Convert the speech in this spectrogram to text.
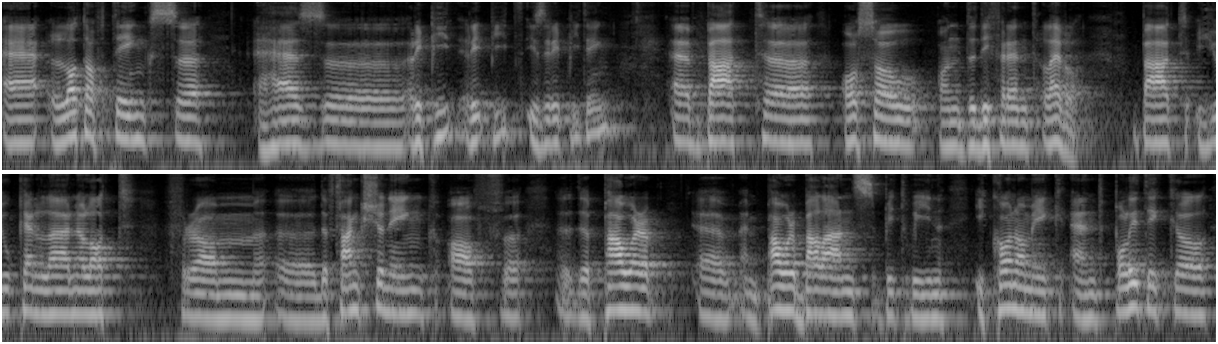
a lot of things uh, has uh, repeat repeat is repeating, uh, but uh, also on the different level. But you can learn a lot from uh, the functioning of uh, the power uh, and power balance between economic and political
